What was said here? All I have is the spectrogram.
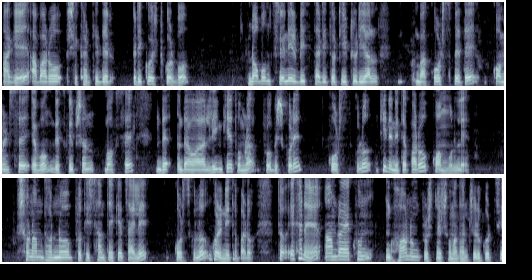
আগে আবারও শিক্ষার্থীদের রিকোয়েস্ট করব। নবম শ্রেণির বিস্তারিত টিউটোরিয়াল বা কোর্স পেতে কমেন্টসে এবং ডেসক্রিপশন বক্সে দেওয়া লিঙ্কে তোমরা প্রবেশ করে কোর্সগুলো কিনে নিতে পারো কম মূল্যে। সুনামধন্য প্রতিষ্ঠান থেকে চাইলে কোর্সগুলো করে নিতে পারো। তো এখানে আমরা এখন ঘ নং প্রশ্নের সমাধান শুরু করছি।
